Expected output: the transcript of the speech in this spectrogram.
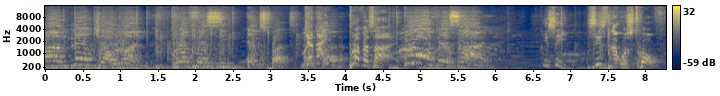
are major one. Prophecy expert. Can I father. prophesy? Prophesy. You see, since I was 12,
